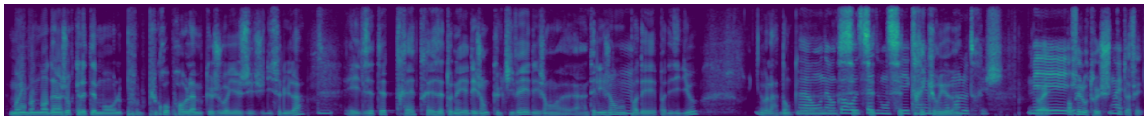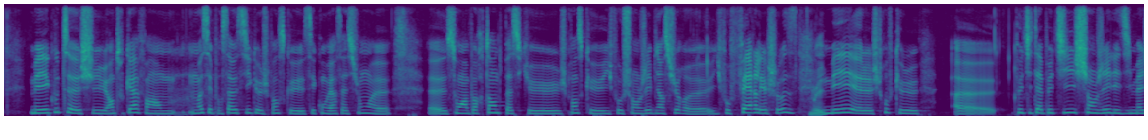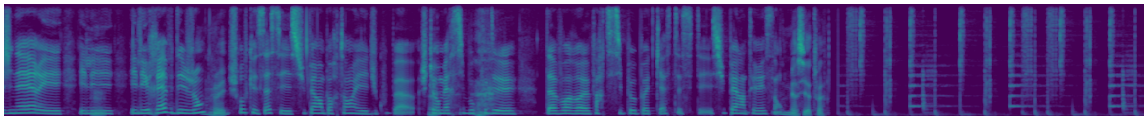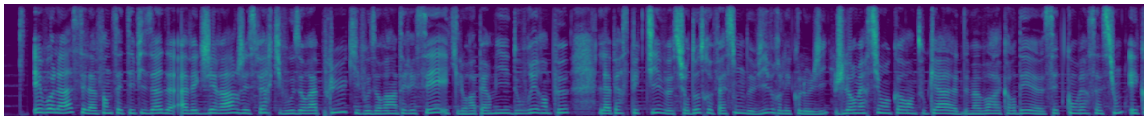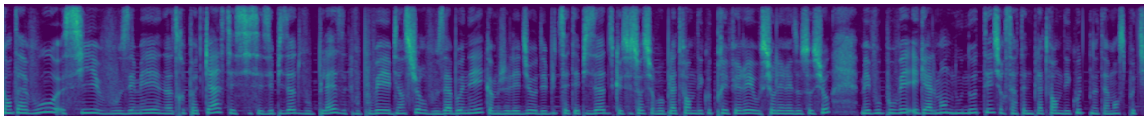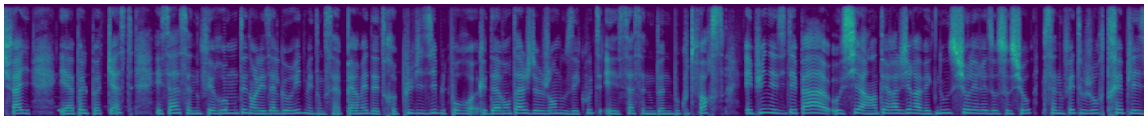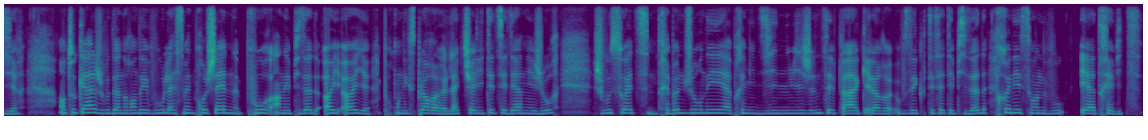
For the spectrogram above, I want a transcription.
Moi, ils m'ont demandé un jour quel était mon, le plus gros problème que je voyais. J'ai dit celui-là, Mm. et ils étaient très très étonnés. Il y a des gens cultivés, des gens euh, intelligents, Mm. pas des pas des idiots. Voilà, donc bah, on est euh, encore au stade où on fait quand très même curieux. vraiment hein. l'autruche. Mais Ouais, on fait l'autruche, ouais. tout à fait. Mais écoute, euh, je suis en tout cas, enfin, moi c'est pour ça aussi que je pense que ces conversations euh, euh, sont importantes parce que je pense qu'il faut changer, bien sûr, euh, il faut faire les choses, Oui. mais je trouve que petit à petit changer les imaginaires et, et les, et les rêves des gens, Oui. je trouve que ça c'est super important et du coup, bah, je te Ouais. remercie beaucoup d'avoir participé au podcast, c'était super intéressant. Merci à toi. Et voilà, c'est la fin de cet épisode avec Gérard. J'espère qu'il vous aura plu, qu'il vous aura intéressé et qu'il aura permis d'ouvrir un peu la perspective sur d'autres façons de vivre l'écologie. Je le remercie encore en tout cas de m'avoir accordé euh, cette conversation. Et quant à vous, si vous aimez notre podcast et si ces épisodes vous plaisent, vous pouvez bien sûr vous abonner, comme je l'ai dit au début de cet épisode, que ce soit sur vos plateformes d'écoute préférées ou sur les réseaux sociaux. Mais vous pouvez également nous noter sur certaines plateformes d'écoute, notamment Spotify et Apple Podcast. Et ça, ça nous fait remonter dans les algorithmes et donc ça permet d'être plus visible pour que davantage de gens nous écoutent et ça, ça nous donne beaucoup de force. Et puis n'hésitez pas aussi à interagir avec nous sur les réseaux sociaux, ça nous fait toujours très plaisir. En tout cas, je vous donne rendez-vous la semaine prochaine pour un épisode Oi Oi pour qu'on explore euh, l'actualité de ces derniers jours. Je vous souhaite une très bonne journée, après-midi, nuit, je ne sais pas à quelle heure vous écoutez cet épisode. Prenez soin de vous et à très vite.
